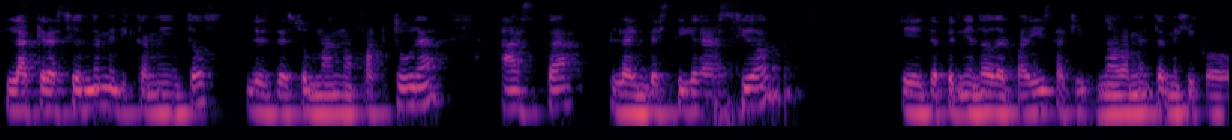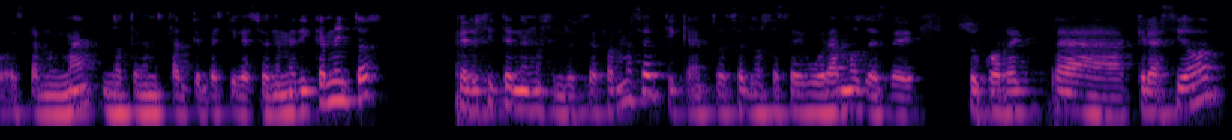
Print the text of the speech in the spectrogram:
la creación de medicamentos, desde su manufactura hasta la investigación, eh, dependiendo del país. Aquí, nuevamente, México está muy mal, no tenemos tanta investigación de medicamentos, pero sí tenemos industria farmacéutica. Entonces, nos aseguramos desde su correcta creación,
